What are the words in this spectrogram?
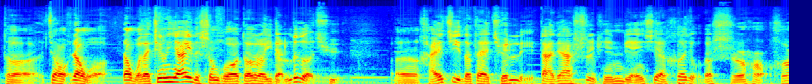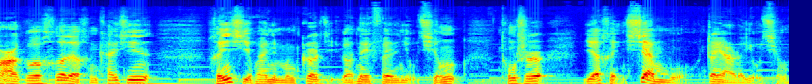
的，叫让我让我在精神压抑的生活得到了一点乐趣。呃，还记得在群里大家视频连线喝酒的时候，和二哥喝得很开心，很喜欢你们哥几个那份友情，同时也很羡慕这样的友情。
